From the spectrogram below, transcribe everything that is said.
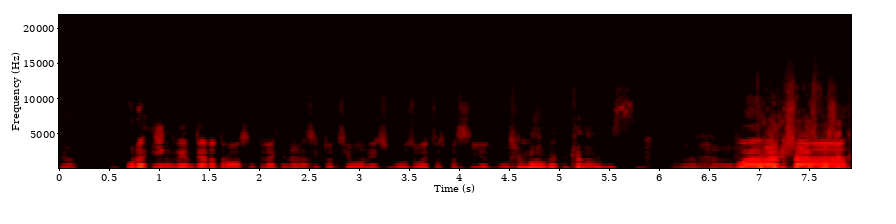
Ja. Oder irgendwem, der da draußen vielleicht in einer Ja. Situation ist, wo so etwas passiert. Wo Keine Ahnung, was. Bro, ich the- passiert.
